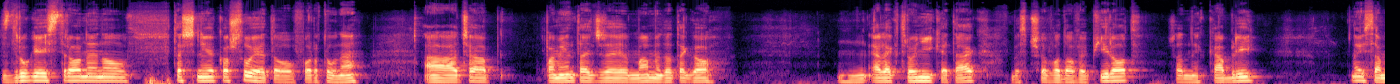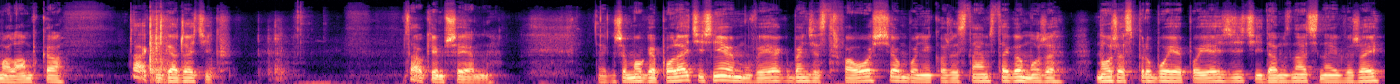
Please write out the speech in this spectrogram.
z drugiej strony, no też nie kosztuje to fortunę, a trzeba pamiętać, że mamy do tego elektronikę, tak? Bezprzewodowy pilot, żadnych kabli, no i sama lampka, taki gadżecik, całkiem przyjemny. Także mogę polecić. Nie wiem, mówię, jak będzie z trwałością, bo nie korzystałem z tego. Może, może spróbuję pojeździć i dam znać najwyżej,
